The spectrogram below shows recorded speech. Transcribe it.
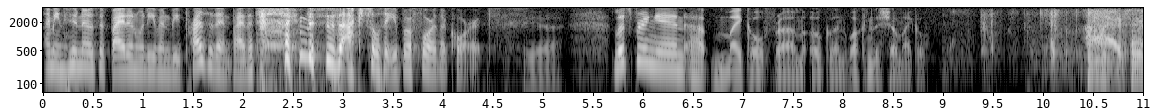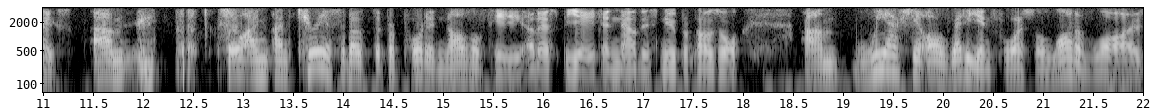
I mean, who knows if Biden would even be president by the time this is actually before the courts. Yeah. Let's bring in uh, Michael from Oakland. Welcome to the show, Michael. Hi, thanks. Um, so I'm I'm curious about the purported novelty of SB 8 and now this new proposal. Um, we actually already enforce a lot of laws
